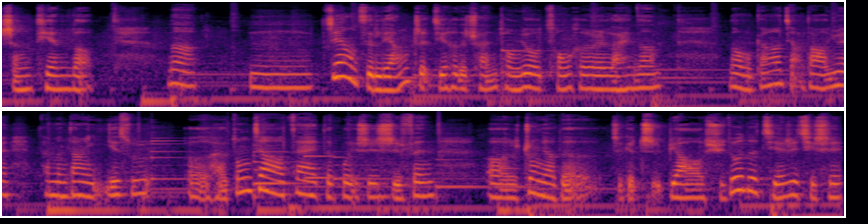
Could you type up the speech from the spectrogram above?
升天了。那，嗯，这样子两者结合的传统又从何而来呢？那我们刚刚讲到，因为他们当耶稣，呃，还有宗教在德国也是十分，呃，重要的这个指标。许多的节日其实。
